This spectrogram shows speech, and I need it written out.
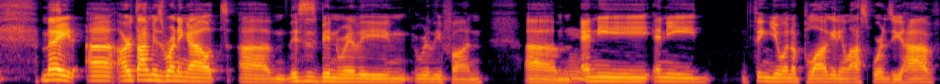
Mate, uh, our time is running out. Um, this has been really, really fun. Um, mm. Any anything you want to plug? Any last words you have?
